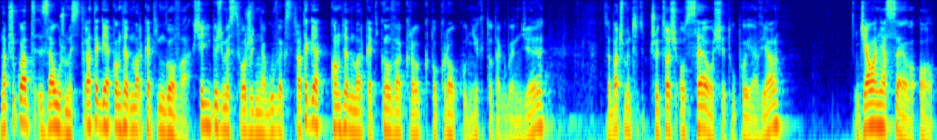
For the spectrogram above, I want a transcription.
Na przykład załóżmy strategia content marketingowa. Chcielibyśmy stworzyć nagłówek strategia content marketingowa krok po kroku. Niech to tak będzie. Zobaczmy, czy coś o SEO się tu pojawia. Działania SEO. O,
